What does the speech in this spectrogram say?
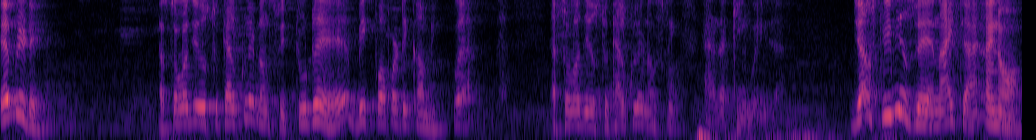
every day. Astrologer used to calculate and speak. Today, big property coming. Where? Astrologer used to calculate and speak. And the king going there. Just previous day, night time, I know,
